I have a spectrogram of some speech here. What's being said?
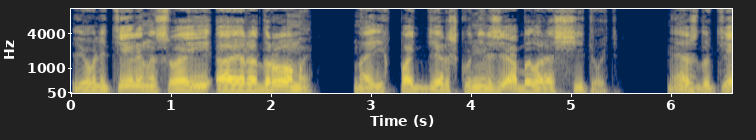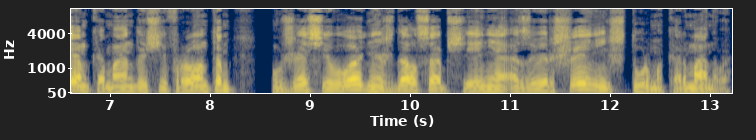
и улетели на свои аэродромы. На их поддержку нельзя было рассчитывать. Между тем, командующий фронтом уже сегодня ждал сообщения о завершении штурма Карманова.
